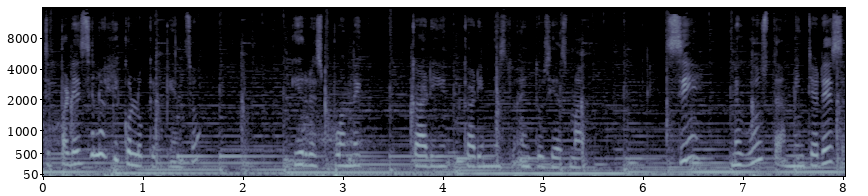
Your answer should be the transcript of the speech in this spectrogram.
¿Te parece lógico lo que pienso? Y responde Karim, Karim entusiasmado. Sí, me gusta, me interesa.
